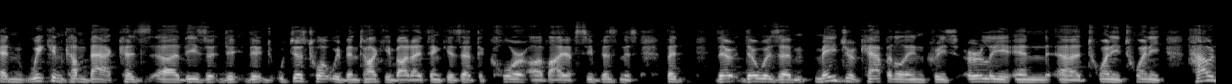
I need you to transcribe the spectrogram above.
and we can come back because uh, these are the, the, just what we've been talking about. I think is at the core of IFC business. But there there was a major capital increase early in uh, 2020. How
